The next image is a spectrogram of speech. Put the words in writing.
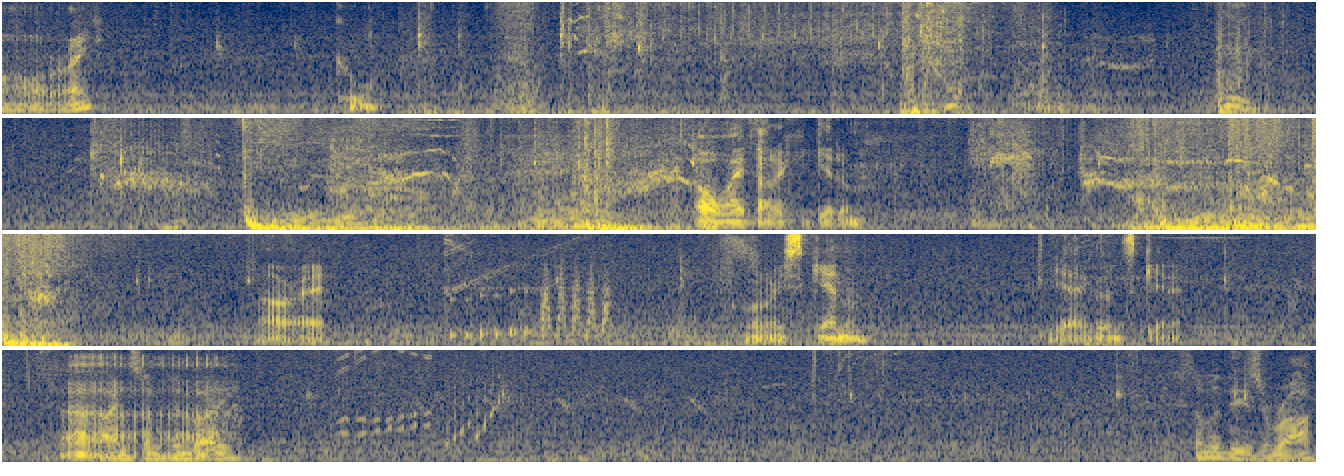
All right. Cool. Oh, I thought I could get him. All right. Want me to scan him? Yeah, go and scan it. Uh, Find something, buddy? Some of these rock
